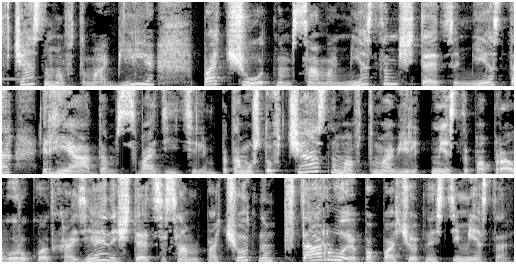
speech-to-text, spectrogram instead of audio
В частном автомобиле почетным самым местом считается место рядом с водителем, потому что в частном автомобиле место по правую руку от хозяина считается самым почетным, второе по почетности место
